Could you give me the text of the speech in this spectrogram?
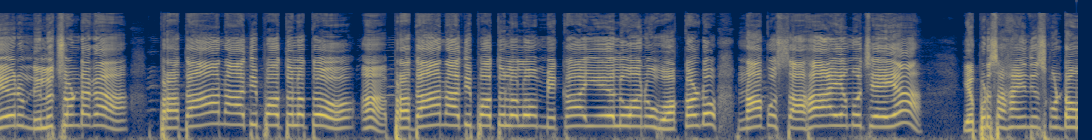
నేను నిలుచుండగా ప్రధానాధిపతులతో ప్రధానాధిపతులలో మికాయేలు అను ఒకడు నాకు సహాయము చేయ. ఎప్పుడు సహాయం తీసుకుంటాం?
